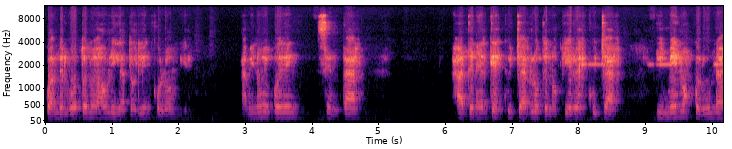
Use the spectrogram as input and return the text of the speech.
cuando el voto no es obligatorio en Colombia? A mí no me pueden sentar a tener que escuchar lo que no quiero escuchar, y menos por una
